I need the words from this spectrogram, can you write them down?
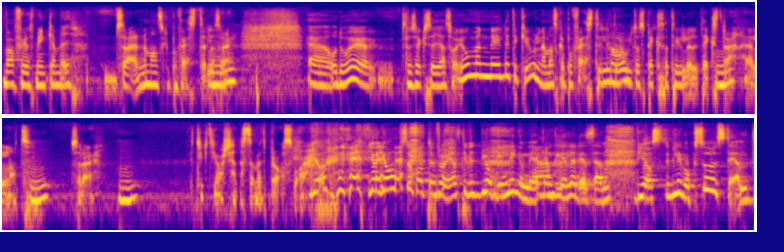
varför jag sminkar mig sådär, när man ska på fest eller sådär. Eh, och då har jag försökt säga så, jo men det är lite kul när man ska på fest. Det är lite Ja. roligt att spexa till lite extra eller något. Sådär. Det tyckte jag kändes som ett bra svar. Ja, ja, jag har också fått en fråga. Jag har skrivit ett blogginlägg om det. Jag kan dela det sen. Jag blev också ställd.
